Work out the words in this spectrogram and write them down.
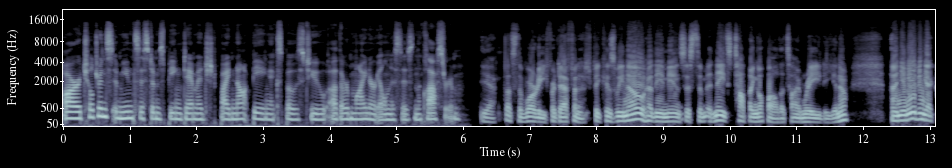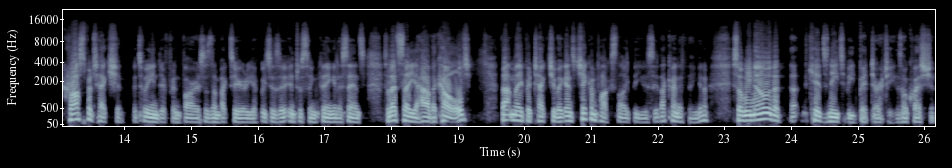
Are children's immune systems being damaged by not being exposed to other minor illnesses in the classroom? Yeah, that's the worry for definite because we know how the immune system it needs topping up all the time, really, you know. And you even get cross protection between different viruses and bacteria, which is an interesting thing in a sense. So let's say you have a cold, that may protect you against chickenpox, likely you see that kind of thing, you know. So we know that, that kids need to be a bit dirty, there's no question,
